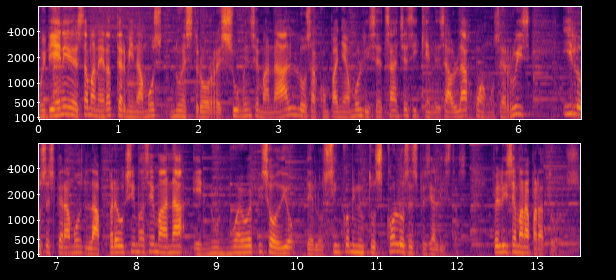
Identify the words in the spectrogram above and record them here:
Muy bien, y de esta manera terminamos nuestro resumen semanal. Los acompañamos Lizeth Sánchez y quien les habla Juan José Ruiz y los esperamos la próxima semana en un nuevo episodio de los 5 minutos con los especialistas. Feliz semana para todos.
